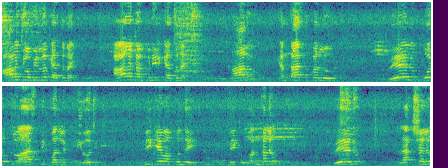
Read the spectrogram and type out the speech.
ఆల జోబీల్లోకి వెళ్తున్నాయి. ఆల కంపెనీలకు వెళ్తున్నాయి. ఆలు ఎంత ఆస్తి పరులు? వేలు కోట్లు ఆస్తి పరులు ఈరోజు. మీకేం అప్పుంది మీకు వందలు వేలు లక్షలు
